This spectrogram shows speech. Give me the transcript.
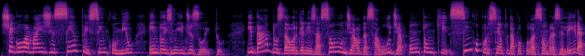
chegou a mais de 105 mil em 2018. E dados da Organização Mundial da Saúde apontam que 5% da população brasileira,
